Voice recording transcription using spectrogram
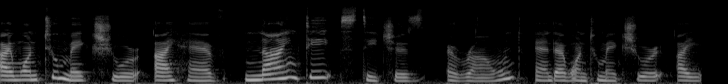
I want to make sure I have 90 stitches around and I want to make sure I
